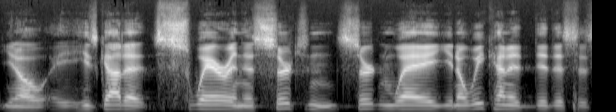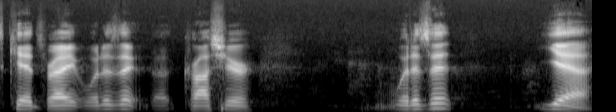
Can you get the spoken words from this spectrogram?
you know, he's got to swear in this certain certain way. You know, we kind of did this as kids, right? What is it? Uh, cross your, what is it? Yeah,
